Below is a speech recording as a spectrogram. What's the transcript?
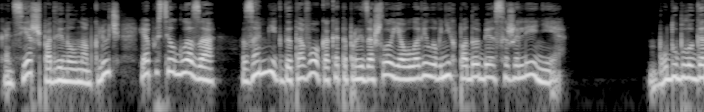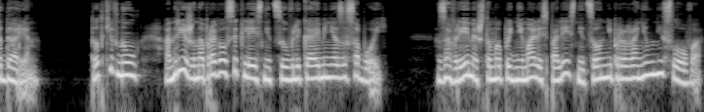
Консьерж подвинул нам ключ и опустил глаза. За миг до того, как это произошло, я уловила в них подобие сожаления. «Буду благодарен». Тот кивнул. Анри же направился к лестнице, увлекая меня за собой. За время, что мы поднимались по лестнице, он не проронил ни слова.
